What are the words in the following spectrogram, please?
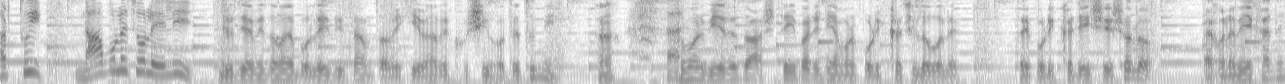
আর তুই না বলে চলে এলি? যদি আমি তোমায় বলেই দিতাম তবে কি এভাবে খুশি হতে তুমি হ্যাঁ? তোমার বিয়েতে তো আসতেই পারিনি আমার পরীক্ষা ছিল বলে। তাই পরীক্ষা যেই শেষ হলো এখন আমি এখানে।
